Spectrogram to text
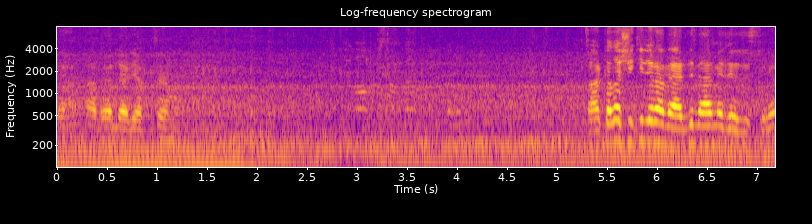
ne haberler yaptığımı. Arkadaş 2 lira verdi, vermediniz üstünü.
